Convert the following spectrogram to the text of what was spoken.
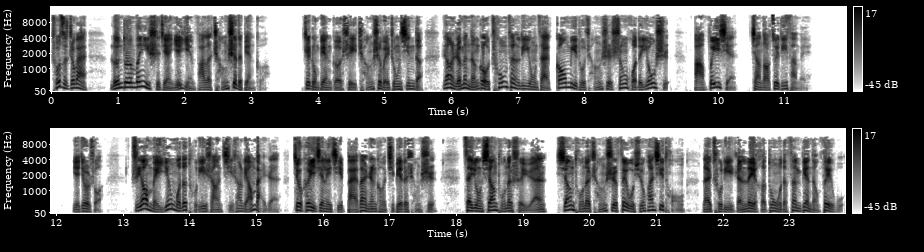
除此之外，伦敦瘟疫事件也引发了城市的变革。这种变革是以城市为中心的，让人们能够充分利用在高密度城市生活的优势，把危险降到最低范围。也就是说。只要每英亩的土地上挤上两百人，就可以建立起百万人口级别的城市。再用相同的水源、相同的城市废物循环系统来处理人类和动物的粪便等废物，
